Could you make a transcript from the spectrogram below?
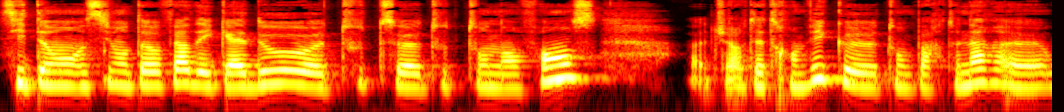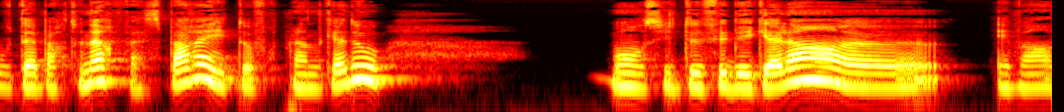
Si, si on t'a offert des cadeaux euh, toute, toute ton enfance, tu as peut-être envie que ton partenaire ou ta partenaire fasse pareil, t'offre plein de cadeaux. Bon, s'il te fait des câlins, eh ben,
